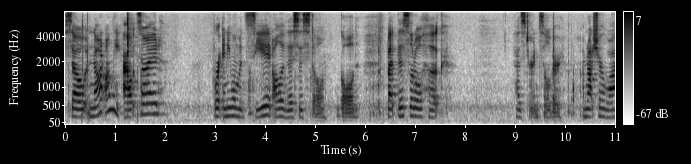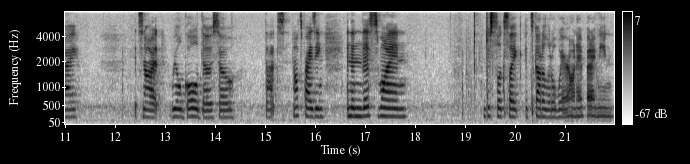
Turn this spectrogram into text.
So not on the outside where anyone would see it, all of this is still gold, but this little hook has turned silver. I'm not sure why. It's not real gold though, so that's not surprising. And then this one just looks like it's got a little wear on it, but I mean,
